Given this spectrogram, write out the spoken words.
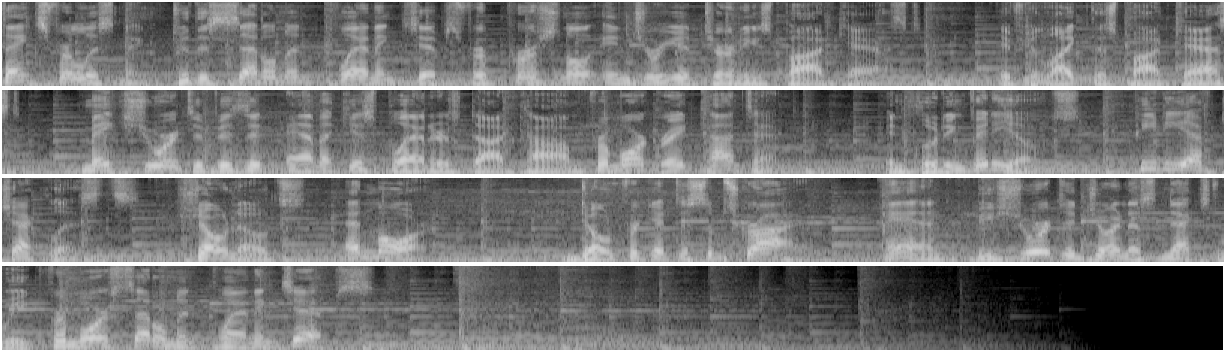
Thanks for listening to the Settlement Planning Tips for Personal Injury Attorneys podcast. If you like this podcast, make sure to visit amicusplanners.com for more great content, including videos, PDF checklists, show notes, and more. Don't forget to subscribe and be sure to join us next week for more settlement planning tips.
